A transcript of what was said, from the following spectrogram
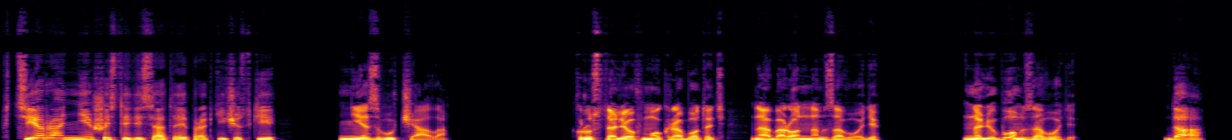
в те ранние 60-е практически не звучало. Хрусталев мог работать на оборонном заводе, на любом заводе. Да,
